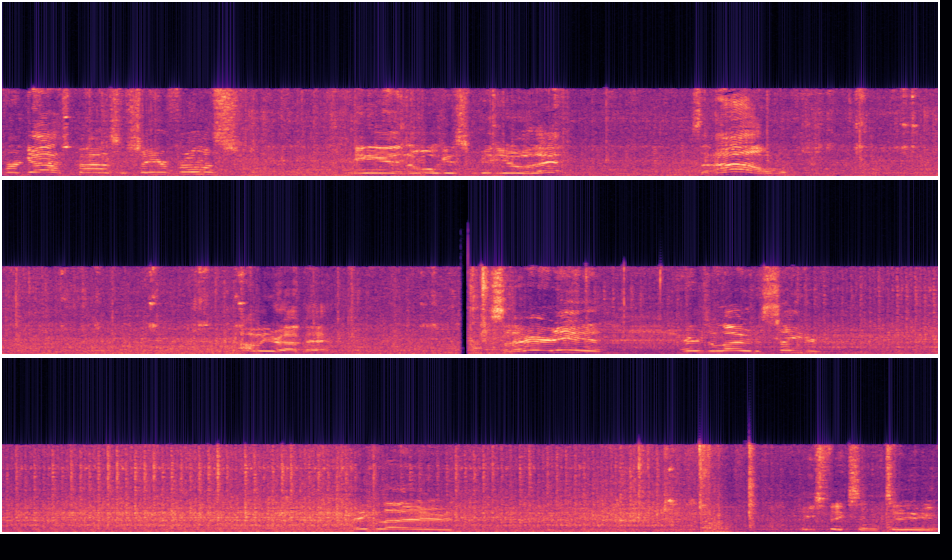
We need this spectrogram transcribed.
for a guy's buying some cedar from us, and I'm gonna get some video of that. I'll, be right back. So there it is. There's a load of cedar. Big load. He's fixing to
